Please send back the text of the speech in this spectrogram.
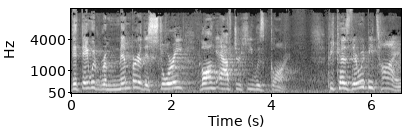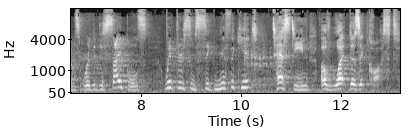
that they would remember this story long after he was gone because there would be times where the disciples went through some significant testing of what does it cost.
